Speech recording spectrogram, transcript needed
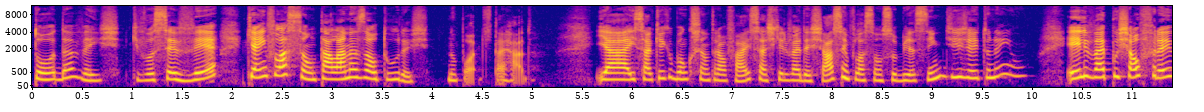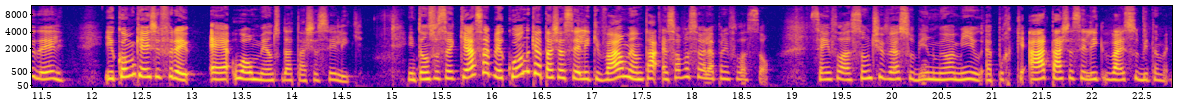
Toda vez que você vê que a inflação tá lá nas alturas, não pode, tá errado. E aí, sabe o que, que o Banco Central faz? Você acha que ele vai deixar essa inflação subir assim? De jeito nenhum. Ele vai puxar o freio dele. E como que é esse freio? É o aumento da taxa Selic. Então, se você quer saber quando que a taxa Selic vai aumentar, é só você olhar para a inflação. Se a inflação estiver subindo, meu amigo, é porque a taxa Selic vai subir também.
